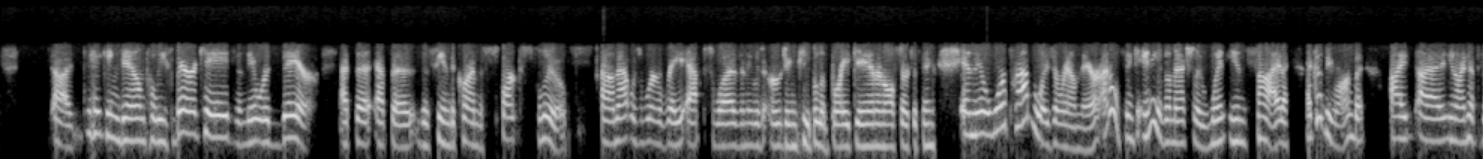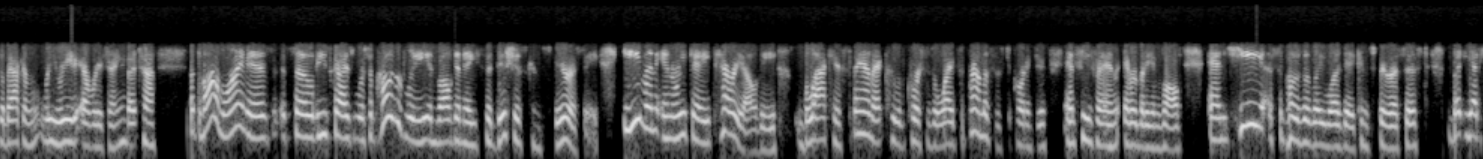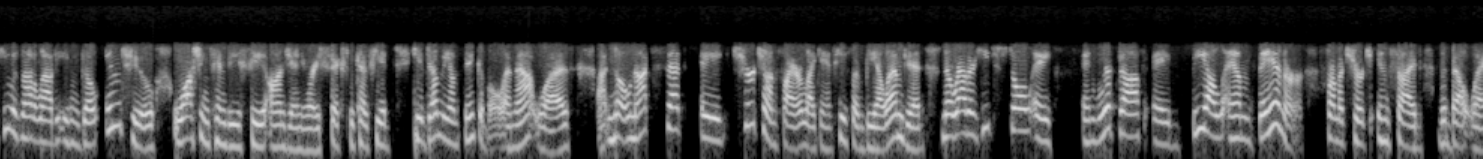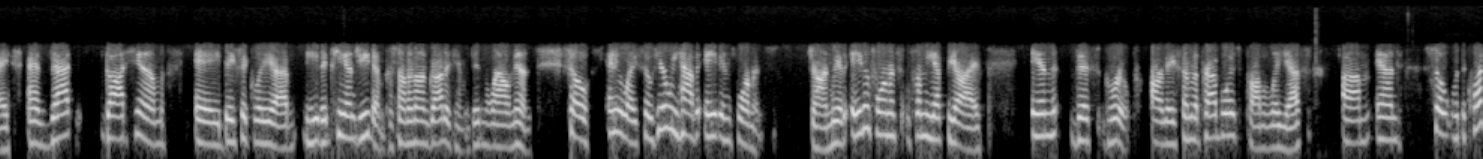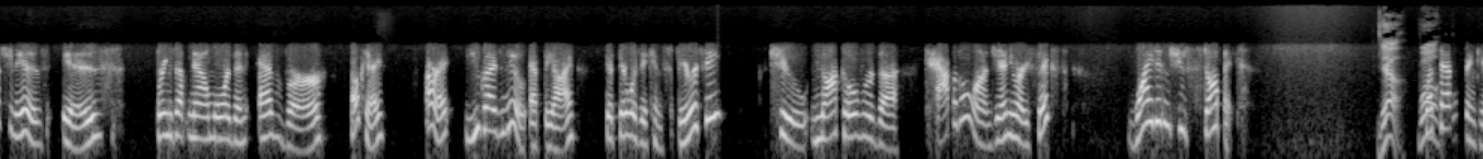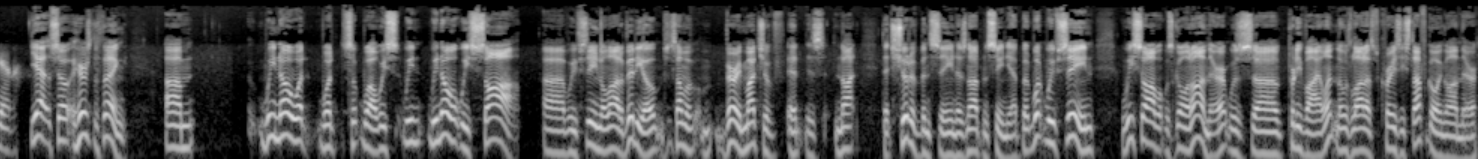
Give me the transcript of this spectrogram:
uh, taking down police barricades, and they were there at the at the the scene of the crime. The sparks flew. Um, that was where Ray Epps was, and he was urging people to break in and all sorts of things. And there were Proud Boys around there. I don't think any of them actually went inside. I, I could be wrong, but I, I, you know, I'd have to go back and reread everything. But uh, but the bottom line is, so these guys were supposedly involved in a seditious conspiracy. Even Enrique Tarrio, the black Hispanic, who of course is a white supremacist according to Antifa and everybody involved, and he supposedly was a conspiracist, but yet he was not allowed to even go into Washington D.C. on January 6th because he had he had done the unthinkable, and that was uh, no, not set a church on fire like Antifa and BLM did. No, rather he stole a and ripped off a BLM banner from a church inside the Beltway, and that got him a basically uh, he they PNG'd him, persona non grata him, didn't allow him in. So anyway, so here we have eight informants, John. We have eight informants from the FBI in this group. Are they some of the Proud Boys? Probably yes. Um, and so what the question is, is brings up now more than ever, okay, all right, you guys knew, FBI, that there was a conspiracy to knock over the Capitol on January 6th. Why didn't you stop it? Yeah. Well, let that sink in. Yeah. So here's the thing. Um, we know what what well we we we know what we saw uh, we've seen a lot of video. Some of very much of it is not that should have been seen has not been seen yet. But what we've seen, we saw what was going on there. It was uh, pretty violent, and there was a lot of crazy stuff going on there.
